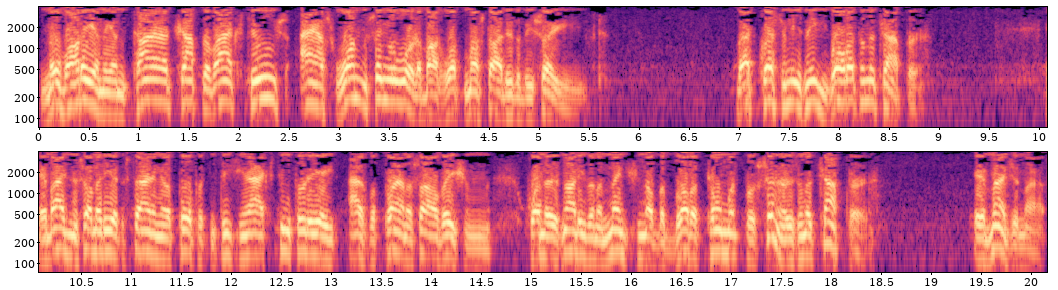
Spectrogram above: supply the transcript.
Nobody in the entire chapter of Acts 2 asks one single word about what must I do to be saved. That question isn't even brought up in the chapter. Imagine some idiot standing in a pulpit and teaching Acts 2.38 as the plan of salvation when there's not even a mention of the blood atonement for sinners in the chapter. Imagine that.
